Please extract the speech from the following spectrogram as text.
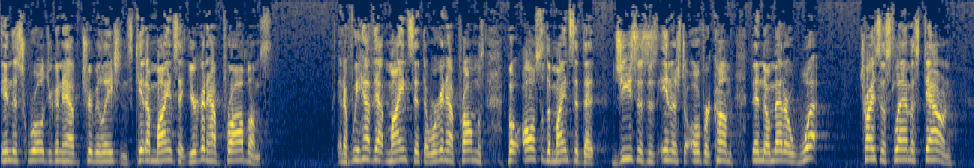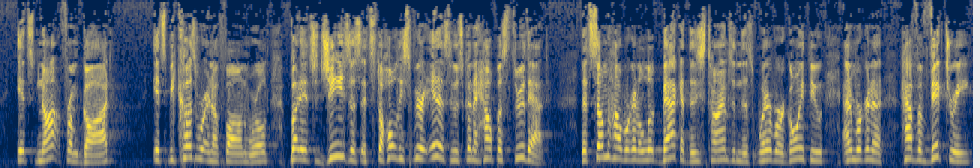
In this world, you're going to have tribulations. Get a mindset. You're going to have problems. And if we have that mindset that we're going to have problems, but also the mindset that Jesus is in us to overcome, then no matter what tries to slam us down, it's not from God it's because we're in a fallen world, but it's Jesus, it's the Holy Spirit in us who's going to help us through that. That somehow we're going to look back at these times and this whatever we're going through, and we're going to have a victory,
